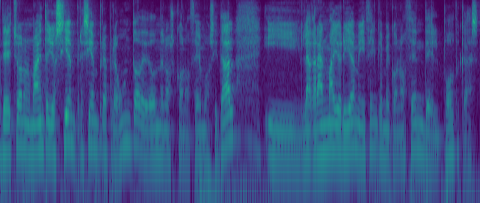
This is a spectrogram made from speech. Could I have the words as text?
de hecho, normalmente yo siempre, siempre pregunto de dónde nos conocemos y tal, y la gran mayoría me dicen que me conocen del podcast.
